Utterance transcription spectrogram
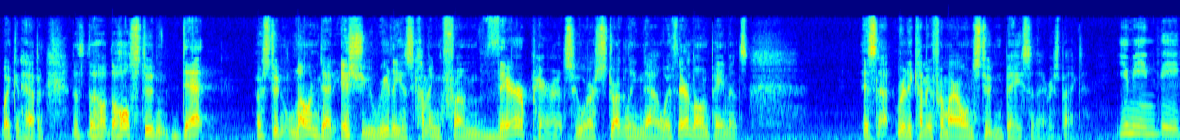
what can happen. The, the, the whole student debt or student loan debt issue really is coming from their parents who are struggling now with their loan payments. It's not really coming from our own student base in that respect. You mean the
